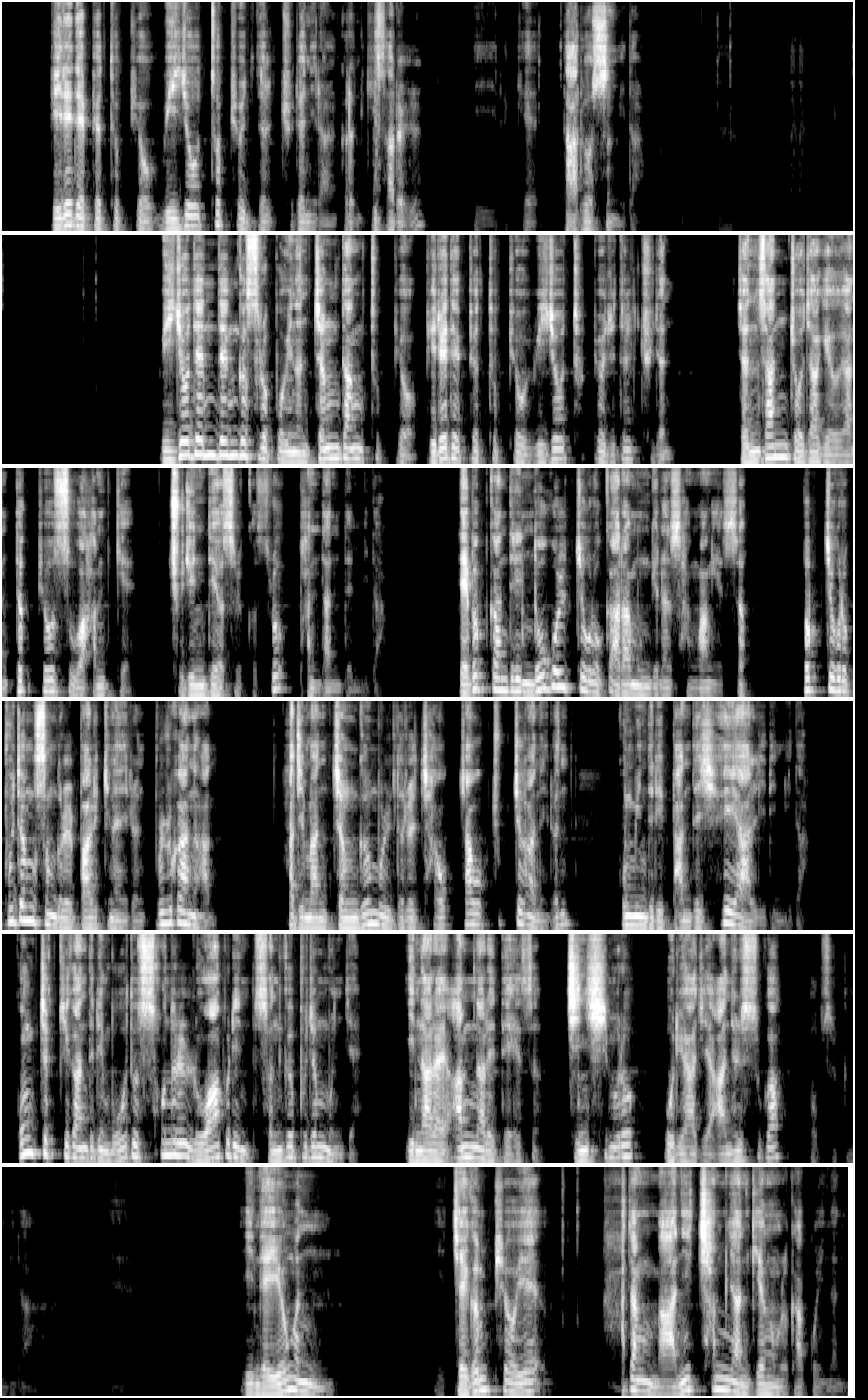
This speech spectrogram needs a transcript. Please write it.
비례대표 투표 위조 투표지들 출연이라는 그런 기사를 이렇게 다루었습니다. 위조된 된 것으로 보이는 정당 투표 비례대표 투표 위조 투표지들 출연 전산 조작에 의한 득표수와 함께 추진되었을 것으로 판단됩니다. 대법관들이 노골적으로 깔아뭉개는 상황에서 법적으로 부정선거를 밝히는 일은 불가능한 하지만 증거물들을 차곡차곡 축적하는 일은 국민들이 반드시 해야 할 일입니다. 공적기관들이 모두 손을 놓아버린 선거 부정 문제 이 나라의 앞날에 대해서 진심으로 우려하지 않을 수가 없을 겁니다. 예. 이 내용은 재검표에 가장 많이 참여한 경험을 갖고 있는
